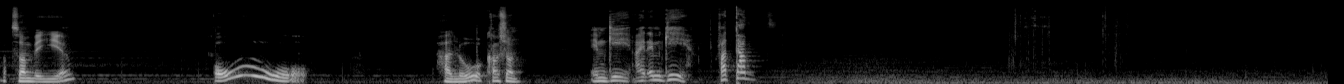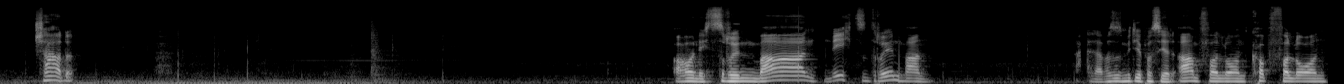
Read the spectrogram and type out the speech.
Was haben wir hier? Oh. Hallo, komm schon. MG, ein MG. Verdammt. Schade. Oh, nichts drin, Mann. Nichts drin, Mann. Alter, was ist mit dir passiert? Arm verloren, Kopf verloren.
